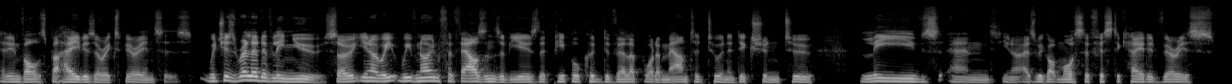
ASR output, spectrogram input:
It involves behaviors or experiences, which is relatively new. So, you know, we, we've known for thousands of years that people could develop what amounted to an addiction to leaves. And, you know, as we got more sophisticated, various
